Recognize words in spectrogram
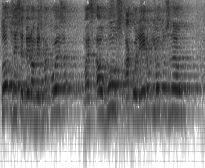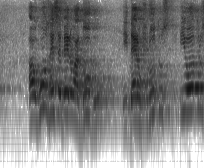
todos receberam a mesma coisa, mas alguns acolheram e outros não. Alguns receberam adubo e deram frutos, e outros,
